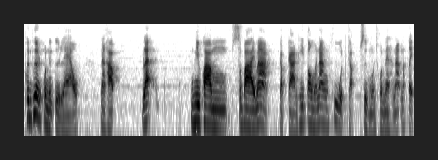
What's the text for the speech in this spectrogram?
เพื่อนๆคนอื่นๆแล้วนะครับ และมีความสบายมากกับการที่ต้องมานั่งพูดกับสื่อมวลชนในฐานะนักเตะ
